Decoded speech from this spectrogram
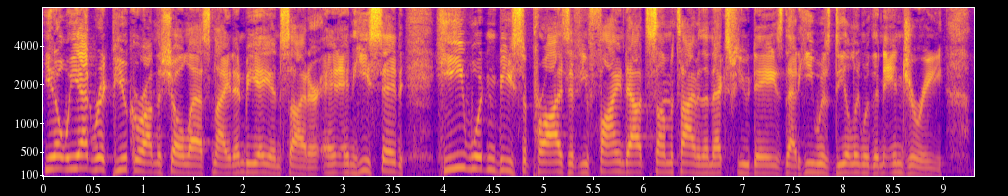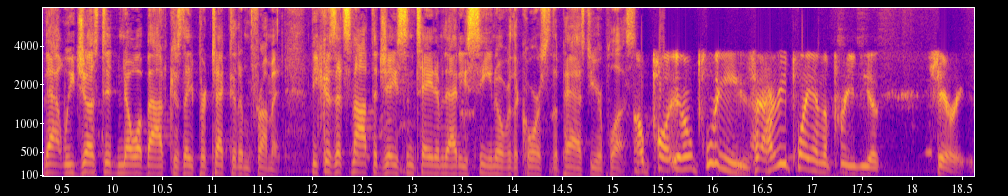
You know, we had Rick Bucher on the show last night, NBA insider, and, and he said he wouldn't be surprised if you find out sometime in the next few days that he was dealing with an injury that we just didn't know about because they protected him from it. Because it's not the Jayson Tatum that he's seen over the course of the past year plus. Oh, please. How did he play in the previous series?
